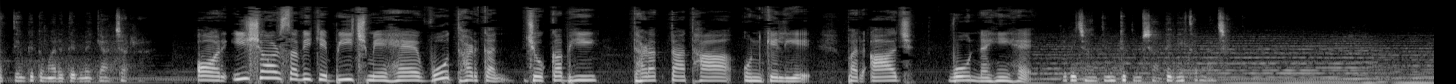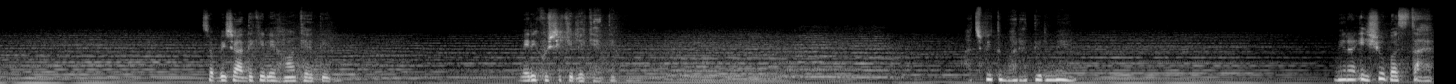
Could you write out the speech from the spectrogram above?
सकती हूँ कि तुम्हारे दिल में क्या चल रहा है। और ईशा और सभी के बीच में है वो धड़कन जो कभी धड़कता था उनके लिए पर आज वो नहीं है। ये भी जानती हूँ कि तुम शादी नहीं करना चाहती। जब भी शादी के लिए हाँ कहती हूँ मेरी खुशी के लिए कहती हूँ। आज भी तुम्हारे दिल में मेरा ईशु बसता है।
